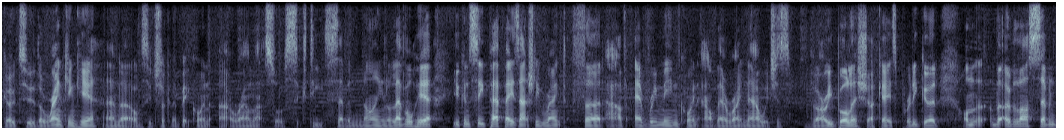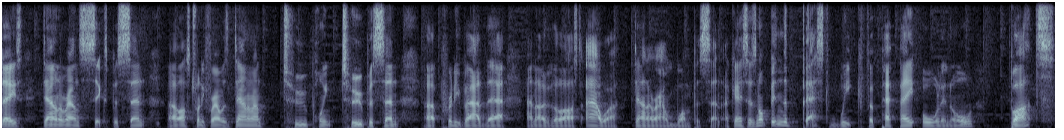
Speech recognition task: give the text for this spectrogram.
go to the ranking here and uh, obviously just looking at Bitcoin at around that sort of 67.9 level here, you can see Pepe is actually ranked third out of every meme coin out there right now, which is very bullish. Okay, it's pretty good. On the, the over the last seven days, down around 6%. Uh, last 24 hours, down around 2.2%. Uh, pretty bad there. And over the last hour, down around 1%. Okay, so it's not been the best week for Pepe all in all, but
